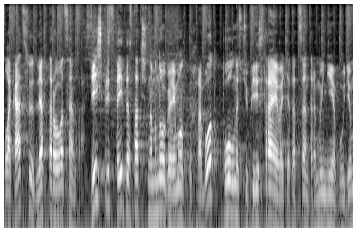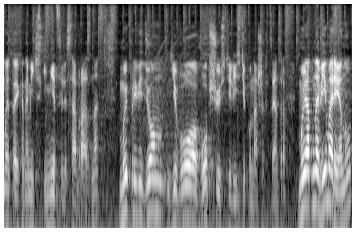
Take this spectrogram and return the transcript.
локацию для второго центра. Здесь предстоит достаточно много ремонтных работ. Полностью перестраивать этот центр мы не будем, это экономически нецелесообразно. Мы приведем его в общую стилистику наших центров. Мы обновим арену,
